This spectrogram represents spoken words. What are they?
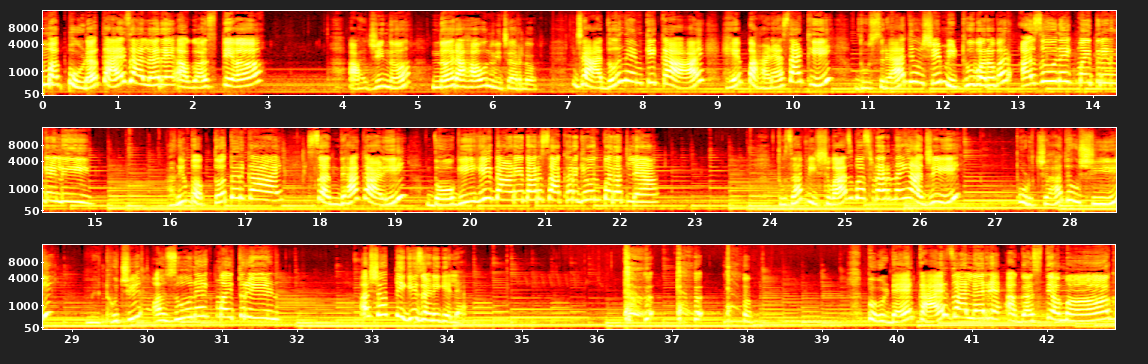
मग पुढं काय झालं रे अगस्त्य? आजीनं न राहावून विचारलं जादू नेमकी काय? हे पाहण्यासाठी दुसऱ्या दिवशी मिठू बरोबर अजून एक मैत्रीण गेली. आणि बघतो तर काय? संध्याकाळी दोघीही दाणेदार साखर घेऊन परतल्या. तुझा विश्वास बसणार नाही आजी. पुढच्या दिवशी मिठूची अजून एक मैत्रीण. अशा तिघी जणी गेल्या. पुढे काय झालं रे अगस्त्य मग?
